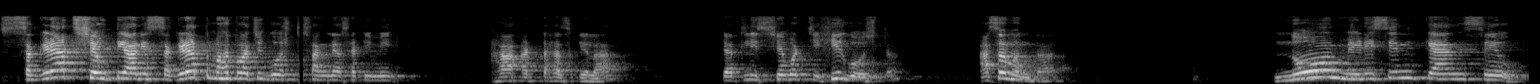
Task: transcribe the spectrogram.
सगळ्यात शेवटी आणि सगळ्यात महत्वाची गोष्ट सांगण्यासाठी मी हा अट्टहास केला. त्यातली शेवटची ही गोष्ट. असं म्हणतात नो मेडिसिन कॅन सेव्ह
